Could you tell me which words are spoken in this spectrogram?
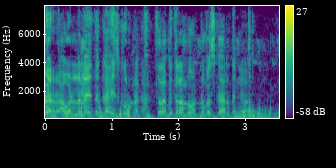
तर आवडलं नाही तर काहीच करू नका. चला मित्रांनो नमस्कार धन्यवाद.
